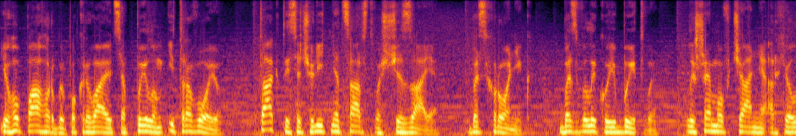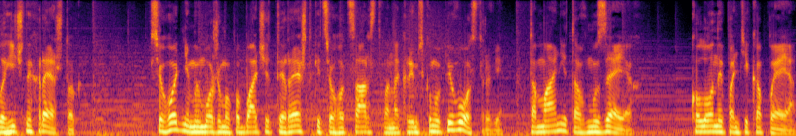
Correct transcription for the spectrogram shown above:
Його пагорби покриваються пилом і травою. Так тисячолітнє царство щезає, без хронік, без великої битви, лише мовчання археологічних решток. Сьогодні ми можемо побачити рештки цього царства на Кримському півострові, Тамані та в музеях, колони Пантікапея,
